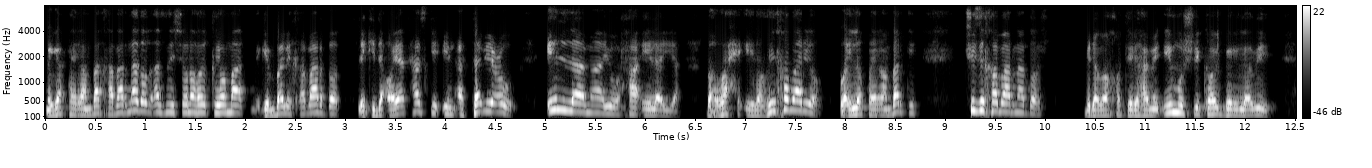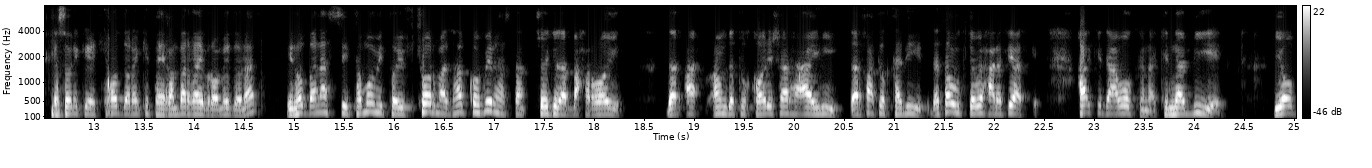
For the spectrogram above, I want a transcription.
میگه پیغمبر خبر نداد از نشانه های قیامت. میگه بلی خبر داد. لیکن در آیت هست که این اتبع الا ما یوحى الی به وحی الهی خبر یافت. و الا پیغمبر که چیزی خبر نداشت. به خاطر همین این مشرکای بریلوی کسانی که اعتقاد دارن که پیغمبر غیب را می‌دونند اینها به نص تمام طایف چهار مذهب کافر هستند. چون که در بحر رای در عمدت القاری شرح عینی در فتح القدیر در تمام است که هر کی دعوا کنه که نبی یا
